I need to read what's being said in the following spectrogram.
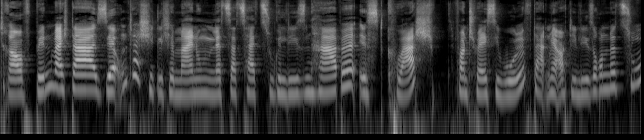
drauf bin, weil ich da sehr unterschiedliche Meinungen in letzter Zeit zugelesen habe, ist Crush von Tracy Wolf. Da hatten wir auch die Leserunde zu.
